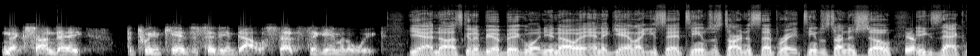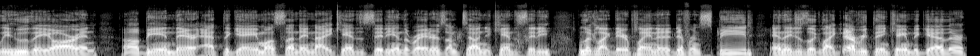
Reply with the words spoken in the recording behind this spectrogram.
next Sunday between Kansas City and Dallas. That's the game of the week. Yeah, no, it's going to be a big one, you know. And again, like you said, teams are starting to separate. Teams are starting to show yep. exactly who they are. And uh, being there at the game on Sunday night, Kansas City and the Raiders, I'm telling you, Kansas City looked like they were playing at a different speed, and they just looked like yep. everything came together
